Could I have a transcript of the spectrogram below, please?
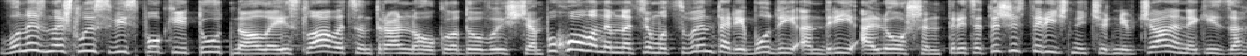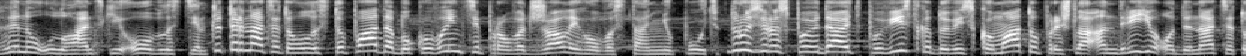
Вони знайшли свій спокій тут, на алеї слави центрального кладовища. Похованим на цьому цвинтарі буде й Андрій Альошин, 36-річний чернівчанин, який загинув у Луганській області. 14 листопада боковинці проведжали його в останню путь. Друзі розповідають, повістка до військкомату прийшла Андрію 11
